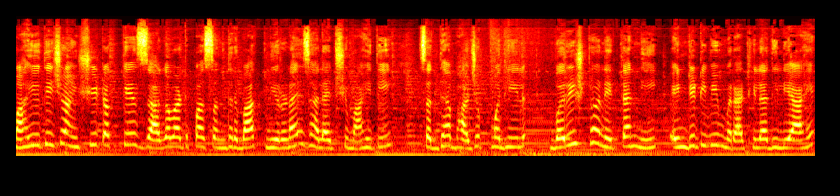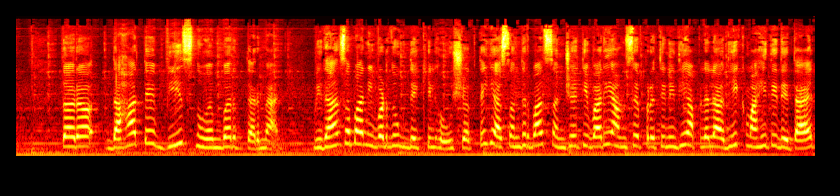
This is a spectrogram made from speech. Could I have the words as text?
माहितीच्या ऐंशी टक्के जागावाटपासंदर्भात निर्णय झाल्याची माहिती सध्या भाजपमधील वरिष्ठ नेत्यांनी एनडीटीव्ही मराठीला दिली आहे. तर दहा ते वीस नोव्हेंबर दरम्यान विधानसभा निवडणूक देखील होऊ शकते. या संदर्भात संजय तिवारी आमचे प्रतिनिधी आपल्याला अधिक माहिती देत आहेत.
